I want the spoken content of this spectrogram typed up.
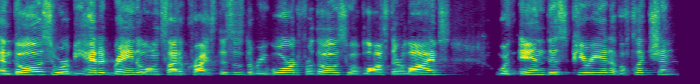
And those who were beheaded reigned alongside of Christ. This is the reward for those who have lost their lives within this period of affliction,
